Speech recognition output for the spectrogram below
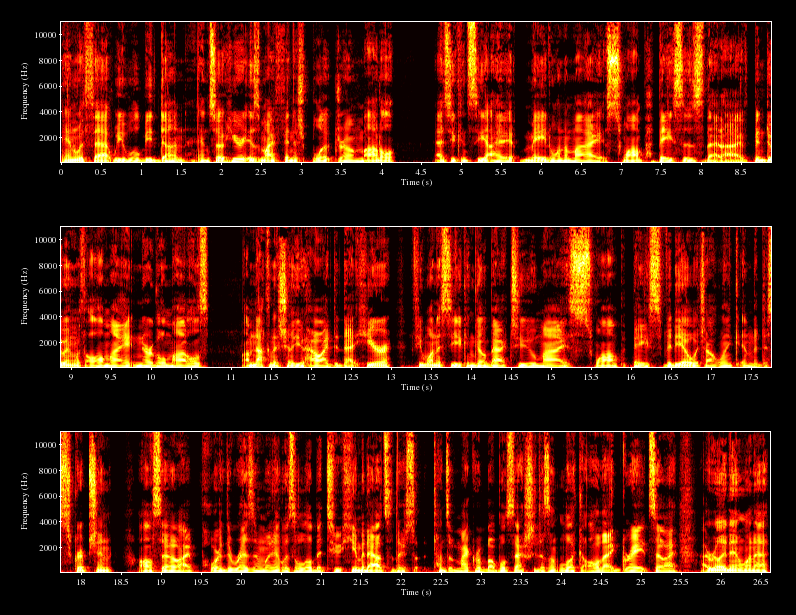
And with that, we will be done. And so here is my finished bloat drone model. As you can see, I made one of my swamp bases that I've been doing with all my Nurgle models. I'm not going to show you how I did that here. If you want to see, you can go back to my swamp base video, which I'll link in the description. Also, I poured the resin when it was a little bit too humid out, so there's tons of micro bubbles. It actually doesn't look all that great. So I, I really didn't want to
